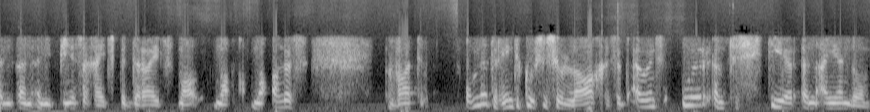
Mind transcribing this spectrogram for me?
in in in die besigheidsbedryf maar maar maar alles wat omdat rentekoerse so laag is, het ouens oor investeer in eiendom.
